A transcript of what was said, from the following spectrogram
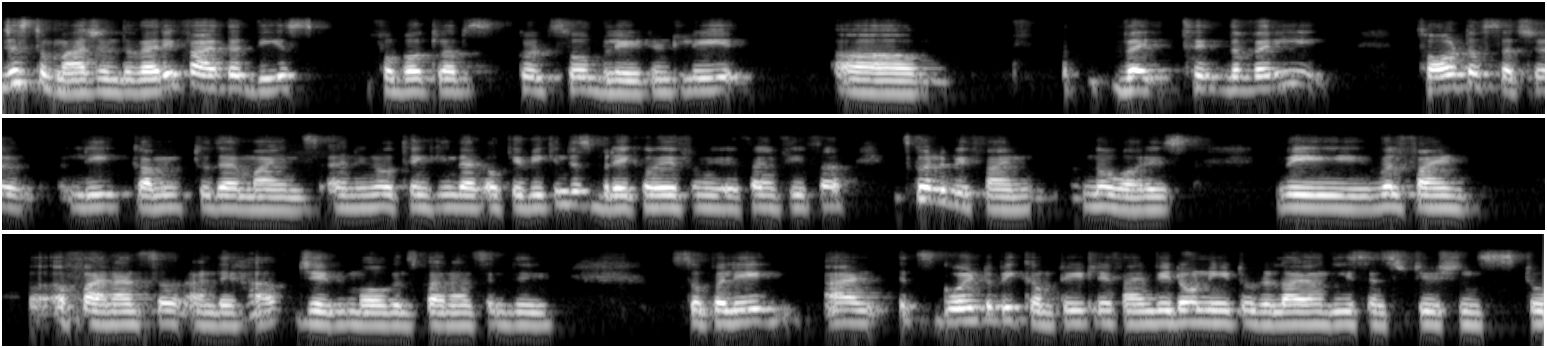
just imagine the very fact that these football clubs could so blatantly uh, the very thought of such a league coming to their minds and you know thinking that okay we can just break away from UEFA and FIFA it's going to be fine no worries. We will find a financer and they have JP Morgan's financing the Super League and it's going to be completely fine we don't need to rely on these institutions to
